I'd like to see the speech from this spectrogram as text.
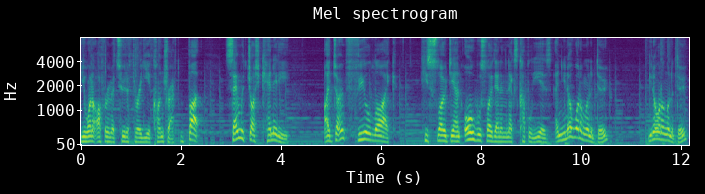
you want to offer him a two to three year contract. But same with Josh Kennedy. I don't feel like he's slowed down or will slow down in the next couple of years. And you know what I'm going to do? You know what I'm going to do?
